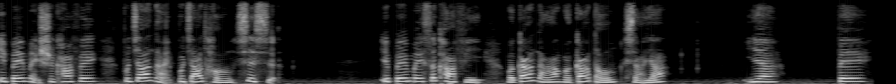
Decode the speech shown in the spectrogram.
一杯美式咖啡不加奶不加糖谢谢。一杯美式咖啡不加奶不加糖谢谢一杯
